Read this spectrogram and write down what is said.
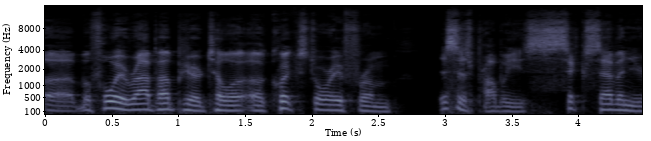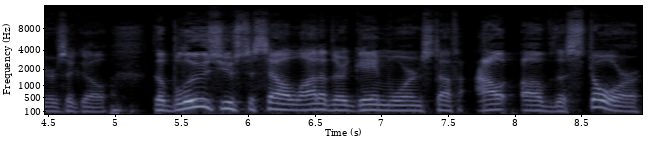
uh, before we wrap up here, tell a, a quick story from this is probably six, seven years ago. The Blues used to sell a lot of their game worn stuff out of the store.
